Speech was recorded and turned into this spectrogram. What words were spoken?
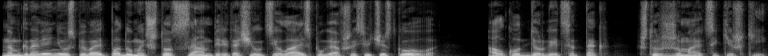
На мгновение успевает подумать, что сам перетащил тела, испугавшись участкового. Алкот дергается так, что сжимаются кишки.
